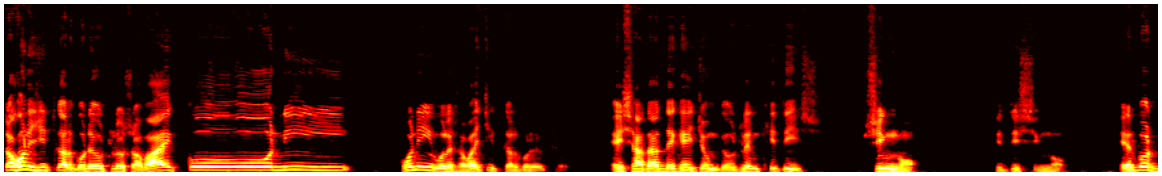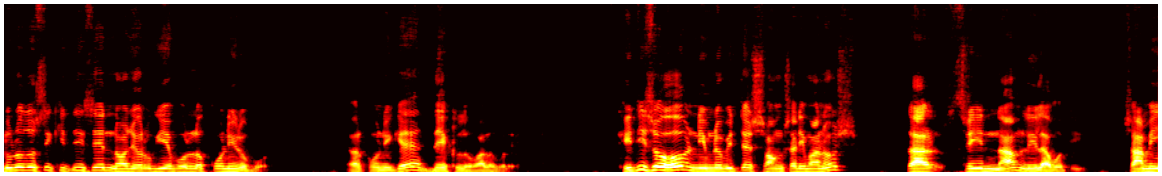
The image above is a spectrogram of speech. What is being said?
তখনই চিৎকার করে উঠল সবাই, কোনি! কোনি বলে সবাই চিৎকার করে উঠল। এই সাঁতার দেখেই চমকে উঠলেন ক্ষিতীশ সিংহ। ক্ষিতীশ সিংহ। এরপর দূরদর্শী ক্ষিতীশের নজর গিয়ে পড়ল কনির ওপর। এবার কনিকে দেখল ভালো করে। ক্ষিতীশও নিম্নবিত্তের সংসারী মানুষ, তার স্ত্রীর নাম লীলাবতী। স্বামী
